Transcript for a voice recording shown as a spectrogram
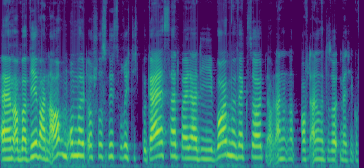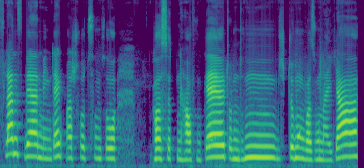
Ähm, aber wir waren auch im Umweltausschuss nicht so richtig begeistert, weil da die Bäume weg sollten. Auf, auf der anderen Seite sollten welche gepflanzt werden, wegen Denkmalschutz und so. Kostet einen Haufen Geld und hm, die Stimmung war so, na ja.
